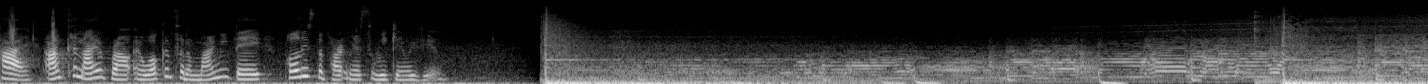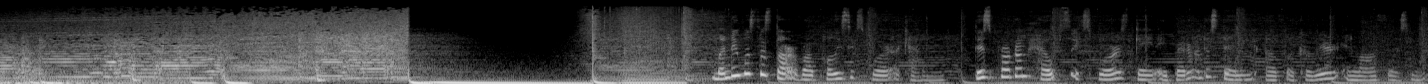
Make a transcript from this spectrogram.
Hi, I'm Kanaya Brown and welcome to the Miami-Dade Police Department's Week in Review. Monday was the start of our Police Explorer Academy. This program helps explorers gain a better understanding of a career in law enforcement.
